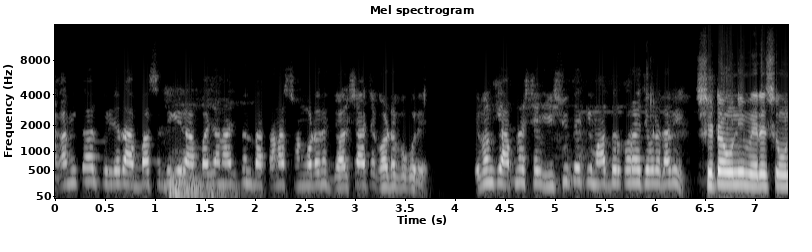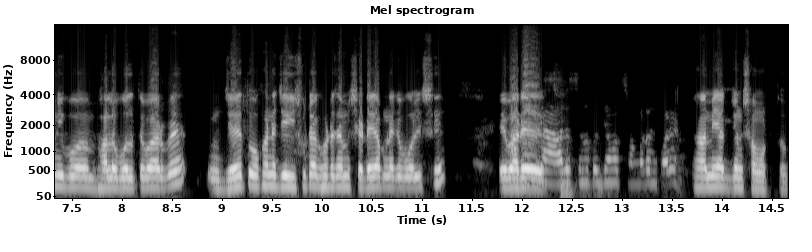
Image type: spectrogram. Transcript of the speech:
আগামীকাল পিরজাদা আব্বাস সিদ্দিকীর আব্বাজান আসবেন বা তার সংগঠনের জলসা আছে ঘটপুকুরে এবং কি আপনার সেই ইস্যুতে কি মারধর করা হয়েছে বলে দাবি? সেটা উনি মেরেছে উনি ভালো বলতে পারবে। যেহেতু ওখানে যে ইস্যুটা ঘটেছে আমি সেটাই আপনাকে বলছি। এবারে আমি একজন সমর্থক।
